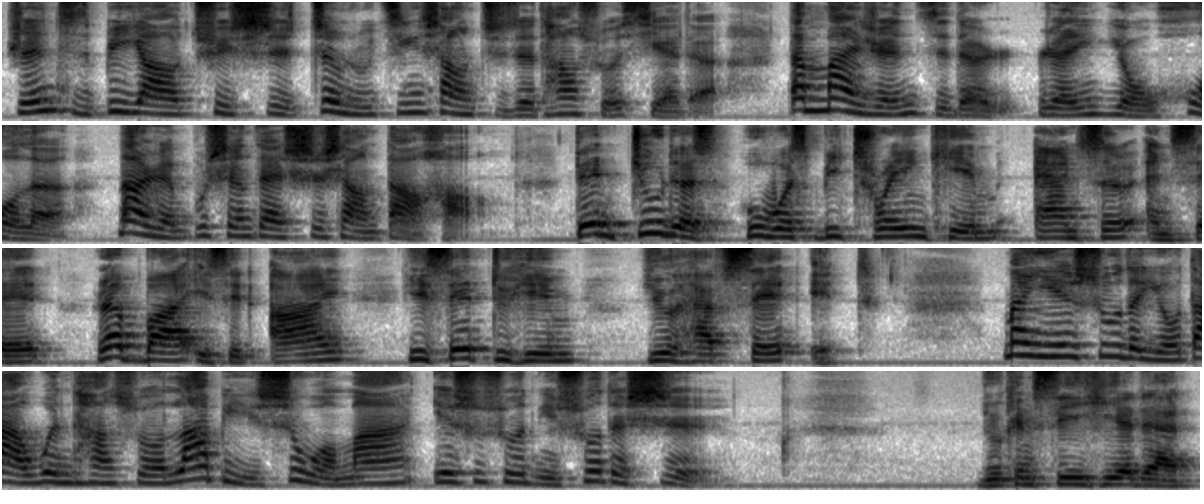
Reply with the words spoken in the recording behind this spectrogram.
人子必要去世，正如经上指着他所写的。但卖人子的人有祸了，那人不生在世上倒好。Then Judas, who was betraying him, answered and said, Rabbi, is it I? He said to him, You have said it. 卖耶稣的犹大问他说：“拉比是我吗？”耶稣说：“你说的是。 You can see here that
